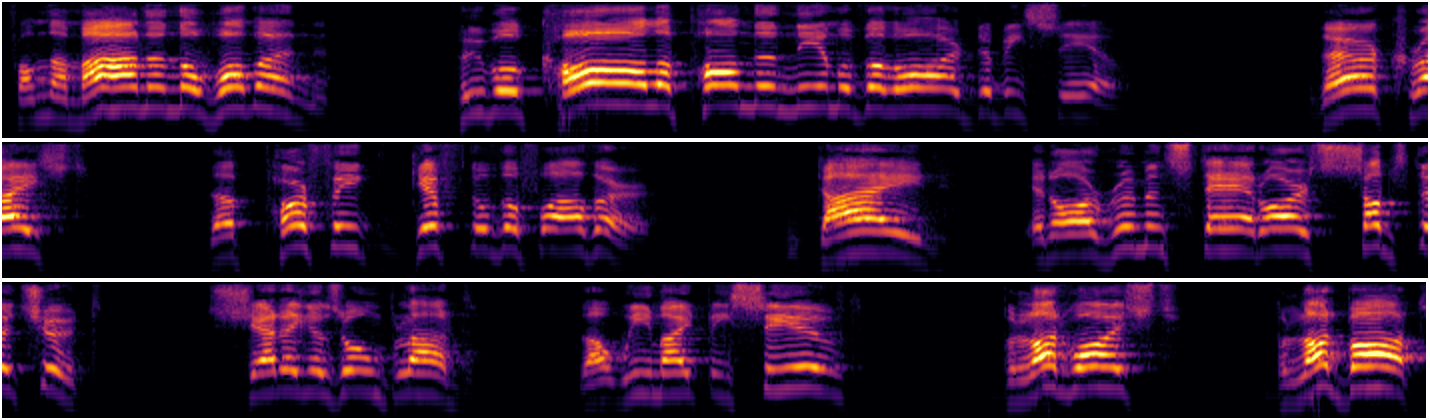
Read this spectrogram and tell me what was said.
from the man and the woman who will call upon the name of the Lord to be saved. There, Christ, the perfect gift of the Father, died in our room instead, our substitute, shedding his own blood that we might be saved, blood washed, blood bought,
